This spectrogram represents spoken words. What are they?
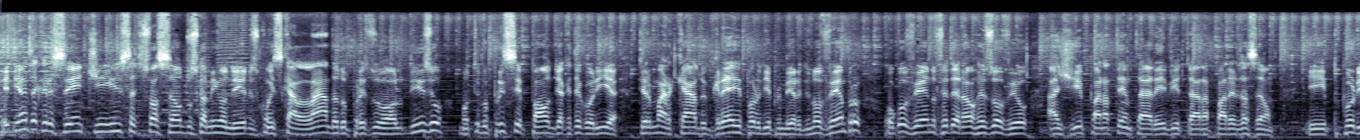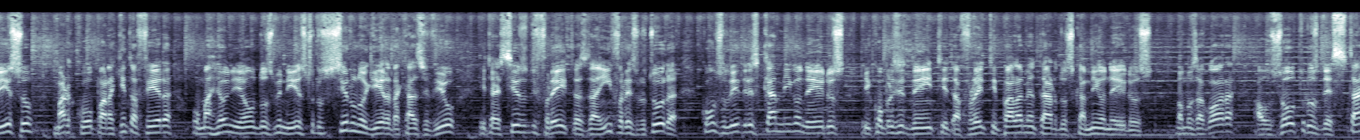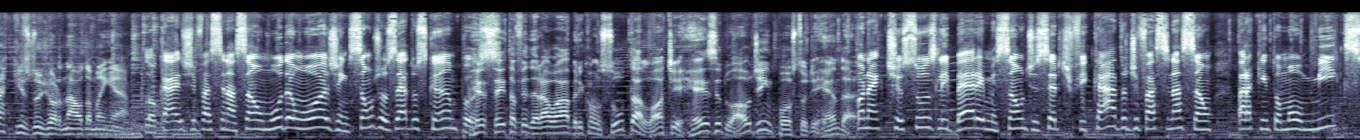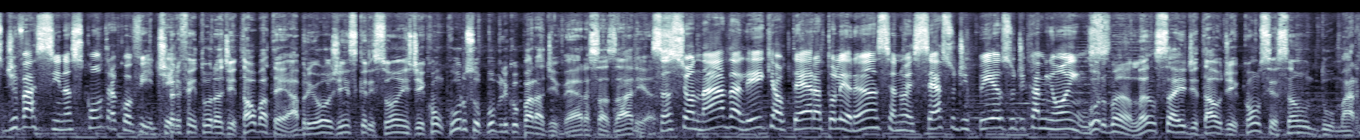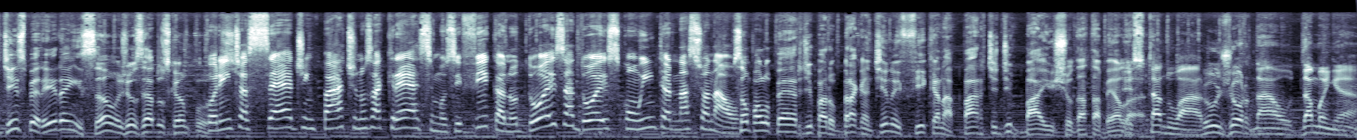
E diante da crescente insatisfação dos caminhoneiros com a escalada do preço do óleo diesel, motivo principal de a categoria ter marcado greve para o dia 1 de novembro, o governo federal resolveu agir para tentar evitar a paralisação e, por isso, marcou para quinta-feira uma reunião dos ministros Ciro Nogueira da Casa Civil e Tarcísio de Freitas da Infraestrutura com os líderes caminhoneiros e com o presidente da Frente Parlamentar dos Caminhoneiros. Vamos agora aos outros destaques do Jornal da Manhã. Locais de vacinação mudam hoje em São José dos Campos. Receita Federal abre consulta lote residual de imposto de renda. Conect SUS libera emissão de certificado de vacinação para quem tomou mix de vacinas contra a Covid. Prefeitura de Taubaté abre hoje inscrições de concurso público para diversas áreas. Sancionada a lei que altera a tolerância no excesso de peso de caminhões. Urban lança edital de concessão do Martins Pereira em São José dos Campos. Corinthians cede empate nos acréscimos e fica no 2 a 2 com o Internacional. São Paulo perde para o Bragantino e fica na parte de baixo da tabela. Está no ar o Jornal da Manhã.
